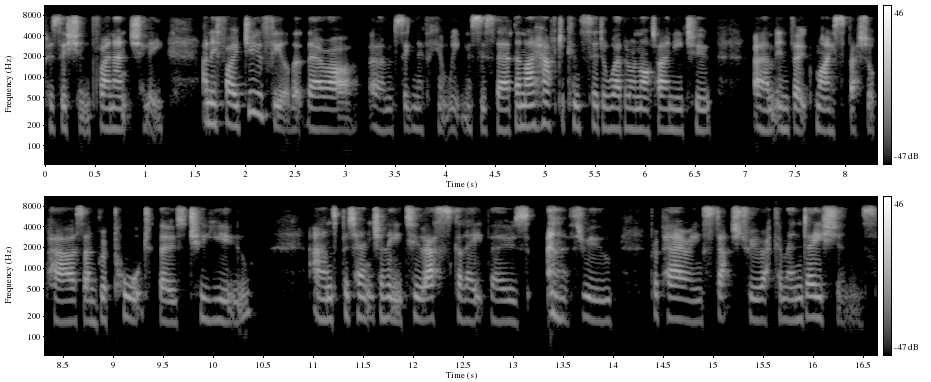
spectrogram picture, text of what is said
position financially. And if I do feel that there are um, significant weaknesses there, then I have to consider whether or not I need to um, invoke my special powers and report those to you, and potentially to escalate those through preparing statutory recommendations.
